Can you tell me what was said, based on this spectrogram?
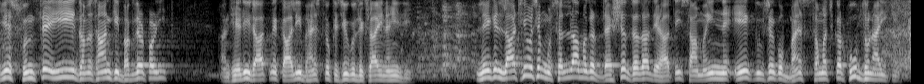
ये सुनते ही घमसान की भगदड़ पड़ी। अंधेरी रात में काली भैंस तो किसी को दिखलाई नहीं दी। लेकिन लाठियों से मुसल्ला मगर दहशत ज़दा देहाती सामीन ने एक दूसरे को भैंस समझकर खूब धुनाई की।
